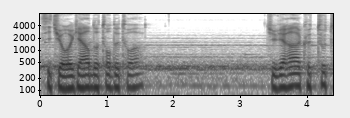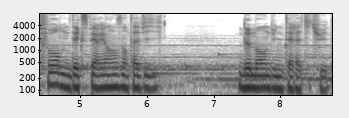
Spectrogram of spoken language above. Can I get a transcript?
Si tu regardes autour de toi, tu verras que toute forme d'expérience dans ta vie demande une telle attitude.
